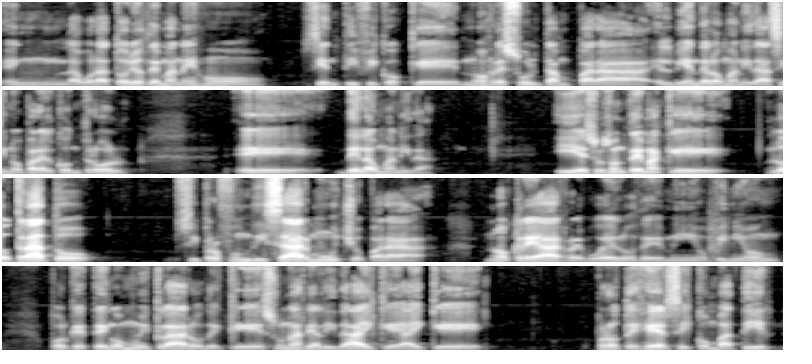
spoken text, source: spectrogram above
en laboratorios de manejo científico que no resultan para el bien de la humanidad, sino para el control eh, de la humanidad. Y esos son temas que lo trato, si profundizar mucho para no crear revuelos de mi opinión, porque tengo muy claro de que es una realidad y que hay que protegerse y combatir.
